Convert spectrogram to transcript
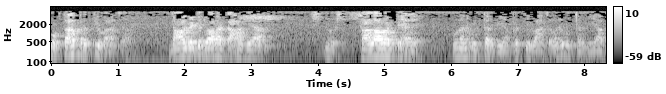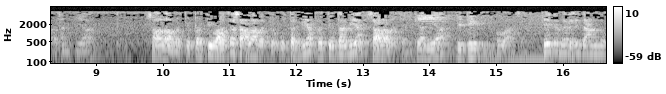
उगता प्रत्युवाच। दालवे के द्वारा कहा गया, शालावत्य है, उन्होंने उत्तर दिया, प्रत्युवाच मैंने उत्तर दिया, कथन किया। शालावत्य प्रतिवाच शालावत्य, उत्तर दिया, प्रत्युत्तर दिया, शालावत्य, क्या लिया? विधि थी वाच ठीक है, मेरे से जान लो।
